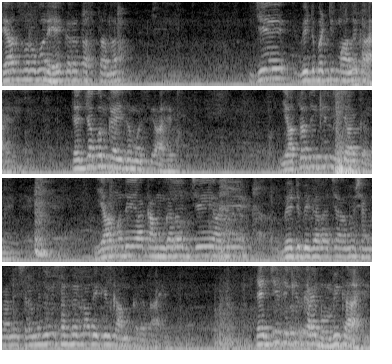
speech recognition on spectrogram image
त्याचबरोबर हे करत असताना जे वीटभट्टी मालक आहेत त्यांच्या पण काही समस्या आहेत. याचा देखील विचार करणे. यामध्ये या कामगारांचे आणि बेटबिगाराच्या अनुषंगाने श्रमजीवी म्हणजे संघटना देखील काम करत आहे. त्यांची देखील काय भूमिका आहे?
